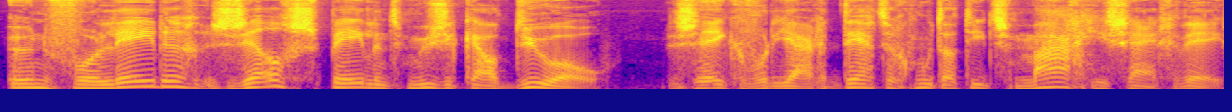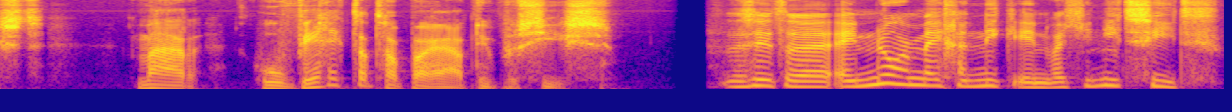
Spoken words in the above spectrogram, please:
Een volledig zelfspelend muzikaal duo. Zeker voor de jaren 30 moet dat iets magisch zijn geweest. Maar hoe werkt dat apparaat nu precies? Er zit enorm mechaniek in, wat je niet ziet.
